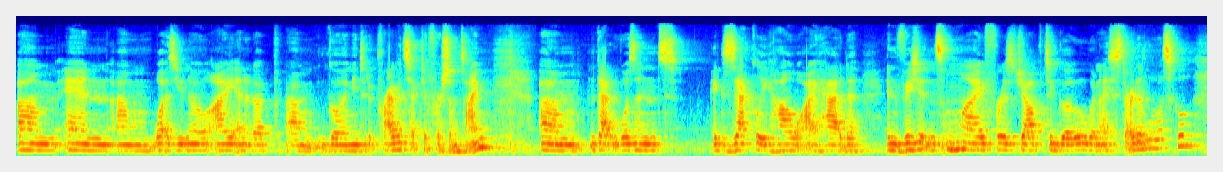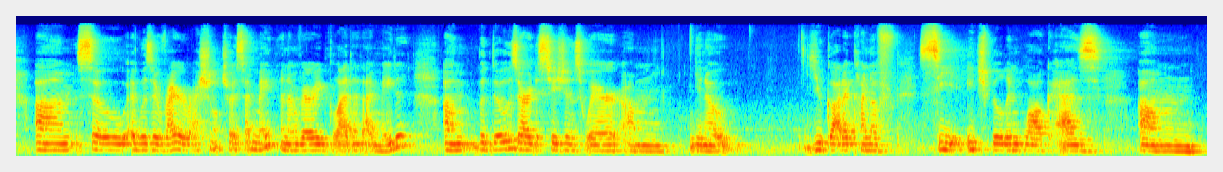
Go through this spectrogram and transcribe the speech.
um, and um, well as you know i ended up um, going into the private sector for some time um, that wasn't exactly how I had envisioned my first job to go when I started law school. Um, so it was a very rational choice I made, and I'm very glad that I made it. Um, but those are decisions where, um, you know, you got to kind of see each building block as um,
